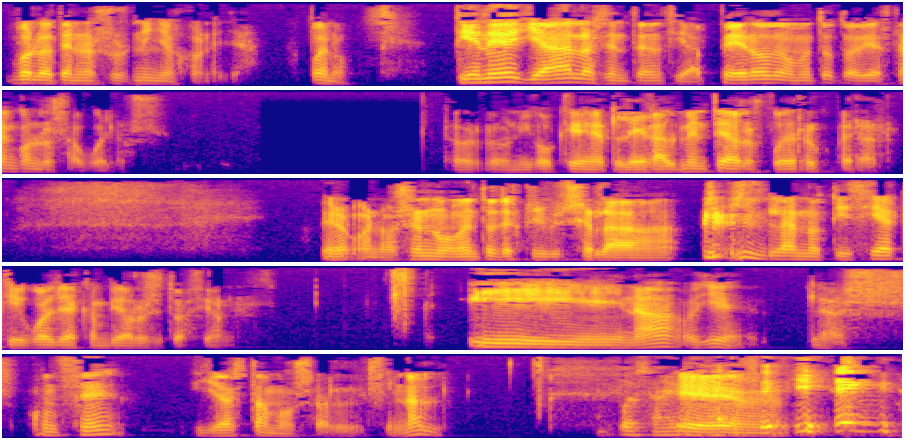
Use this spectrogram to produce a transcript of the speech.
vuelve a tener sus niños con ella. Bueno, tiene ya la sentencia, pero de momento todavía están con los abuelos. Lo, único que legalmente ya los puede recuperar. Pero bueno, es el momento de escribirse la, la noticia que igual ya ha cambiado la situación. Y nada, oye, las once y ya estamos al final. Pues a mí me eh, bien.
